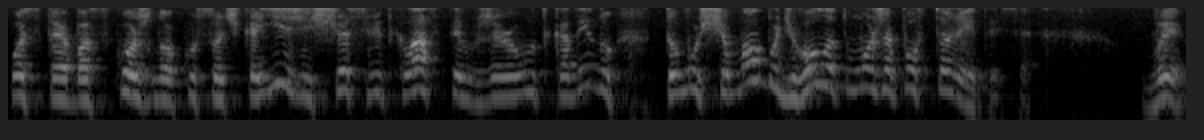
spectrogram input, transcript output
ось треба з кожного кусочка їжі щось відкласти в жирову тканину, тому що, мабуть, голод може повторитися. Ви е,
